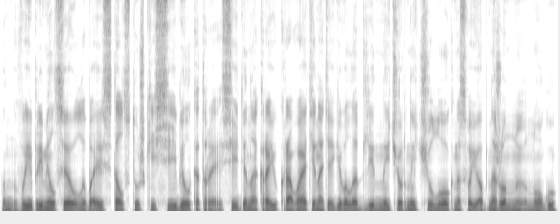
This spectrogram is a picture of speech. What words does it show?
Он выпрямился, улыбаясь толстушке Сибил, которая, сидя на краю кровати, натягивала длинный черный чулок на свою обнаженную ногу,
